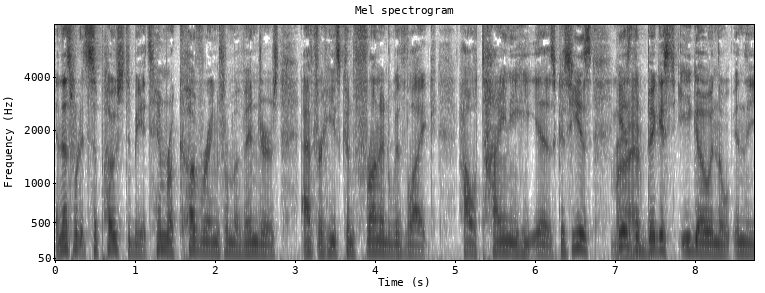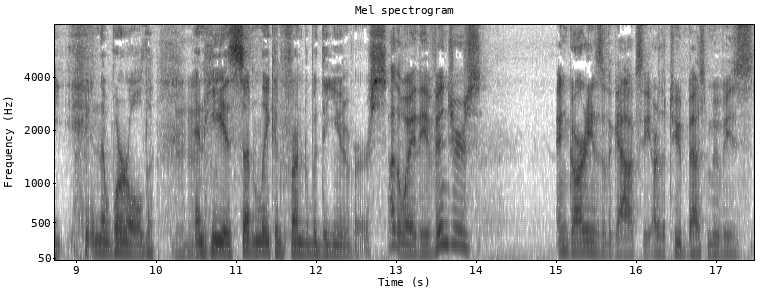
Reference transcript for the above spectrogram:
and that's what it's supposed to be. It's him recovering from Avengers after he's confronted with like how tiny he is because he is he has the biggest ego in the in the in the world, Mm-hmm. and he is suddenly confronted with the universe. By the way, the Avengers and Guardians of the Galaxy are the two best movies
